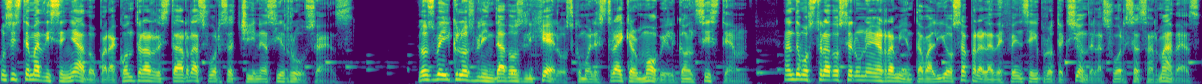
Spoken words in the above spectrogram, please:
un sistema diseñado para contrarrestar las fuerzas chinas y rusas. Los vehículos blindados ligeros como el Striker Mobile Gun System han demostrado ser una herramienta valiosa para la defensa y protección de las Fuerzas Armadas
